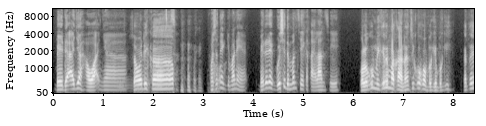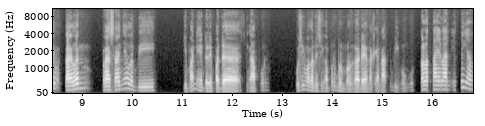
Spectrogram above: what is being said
beda aja hawanya. Sawadikap. Maksudnya gimana ya? Beda deh, gue sih demen sih ke Thailand sih. Kalau gue mikirnya makanan sih kok kok bagi-bagi. Katanya Thailand rasanya lebih gimana ya daripada Singapura. Gue sih makan di Singapura bener-bener gak ada enak-enak, bingung gue. kalau Thailand itu yang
